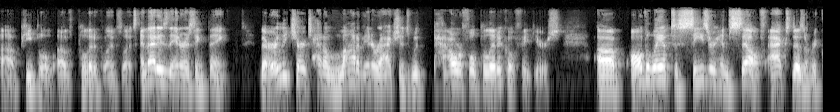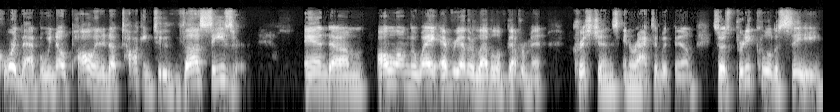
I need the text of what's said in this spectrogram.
uh, people of political influence. And that is the interesting thing. The early church had a lot of interactions with powerful political figures. Uh, all the way up to Caesar himself. Acts doesn't record that, but we know Paul ended up talking to the Caesar. And um, all along the way, every other level of government, Christians interacted with them. So it's pretty cool to see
